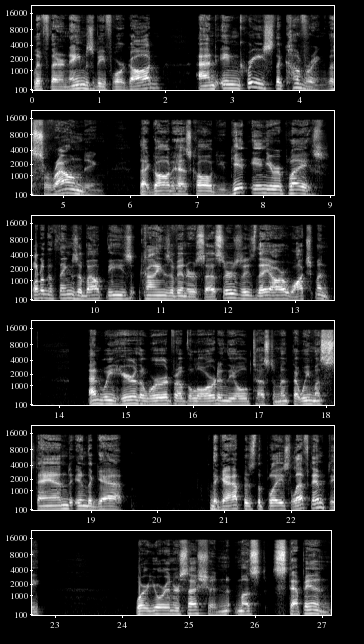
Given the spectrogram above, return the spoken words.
Lift their names before God and increase the covering, the surrounding that God has called you. Get in your place. One of the things about these kinds of intercessors is they are watchmen. And we hear the word of the Lord in the Old Testament that we must stand in the gap. The gap is the place left empty where your intercession must step in.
